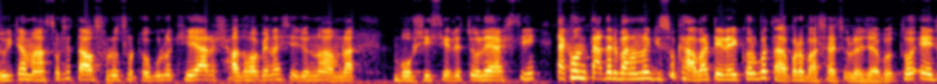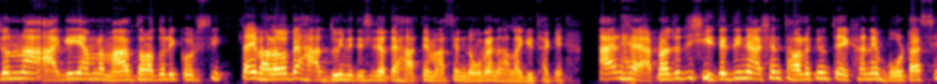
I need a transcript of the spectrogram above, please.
দুইটা মাছ ধরছে তাও ছোটো ছোটো ওগুলো খেয়ে আর স্বাদ হবে না সেই জন্য আমরা বসি, সেরে চলে আসছি। এখন তাদের বানানো কিছু খাবার ট্রাই করব, তারপর বাসায় চলে যাব। তো এই জন্য আগেই আমরা মাছ ধরাধরি করছি। তাই ভালোভাবে হাত ধুয়ে নিতেছি যাতে হাতে মাছের নোংরা না লাগে থাকে। আর হ্যাঁ আপনারা যদি শীতের দিনে আসেন, তাহলে কিন্তু এখানে বোট আছে।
